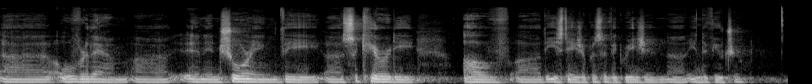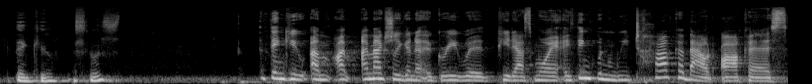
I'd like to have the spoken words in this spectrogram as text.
uh, over them uh, in ensuring the uh, security of uh, the East Asia Pacific region uh, in the future. Thank you. Ms. Lewis? Thank you. Um, I'm, I'm actually going to agree with PDAS Moy. I think when we talk about AUKUS,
